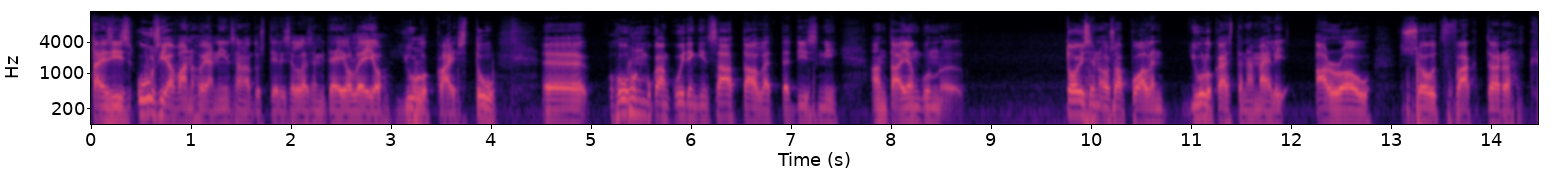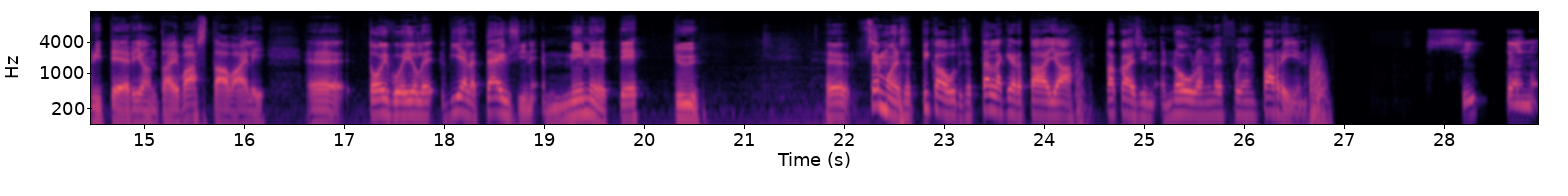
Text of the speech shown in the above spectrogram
tai siis uusia vanhoja niin sanotusti, eli sellaisia, mitä ei ole jo julkaistu. Huhun mukaan kuitenkin saattaa olla, että Disney antaa jonkun toisen osapuolen julkaista nämä, eli Arrow, South Factor, Criterion tai vastaava, eli toivo ei ole vielä täysin menetetty. Semmoiset pikauutiset tällä kertaa ja takaisin Nolan leffojen pariin. Sitten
